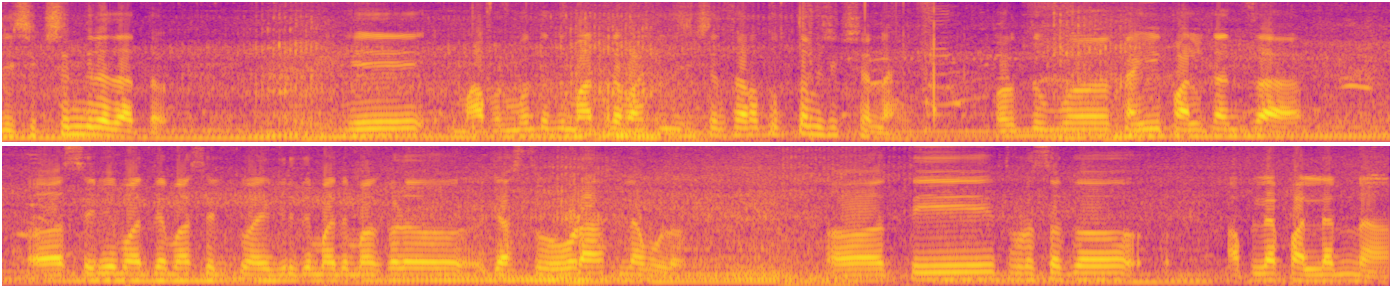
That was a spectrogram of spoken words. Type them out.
जे शिक्षण दिलं जातं हे आपण म्हणतो की मातृभाषेचं शिक्षण सर्वात उत्तम शिक्षण आहे. परंतु काही पालकांचा सेमी माध्यम असेल किंवा इंग्रजी माध्यमाकडं जास्त ओढा असल्यामुळं ते थोडंसं आपल्या पाल्यांना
